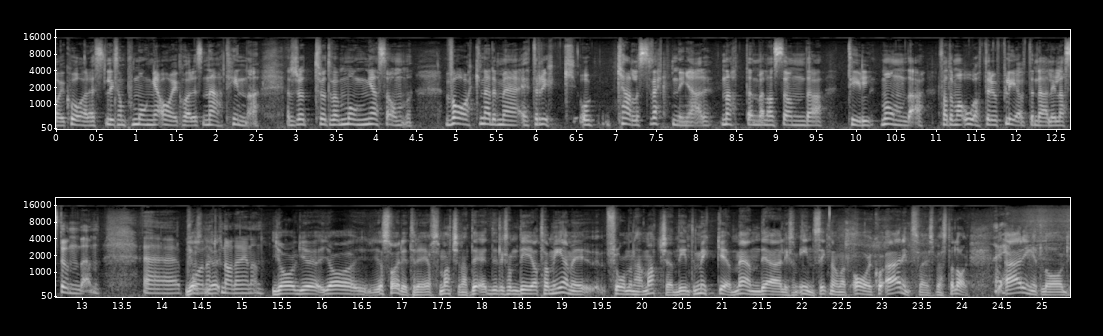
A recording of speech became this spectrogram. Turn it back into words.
AIK-ares, liksom på många AIK-ares näthinna. Jag tror, tror att det var många som vaknade med ett ryck och kallsvettningar natten mellan söndag till måndag för att de har återupplevt den där lilla stunden eh, på Jag- jag- nationalarenan. Jag, eh, jag, jag sa ju det till dig efter matchen, att det, det, är liksom det jag tar med mig från den här matchen, det är inte mycket, men det är liksom insikten om att AIK är inte Sveriges bästa lag. Det är inget lag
